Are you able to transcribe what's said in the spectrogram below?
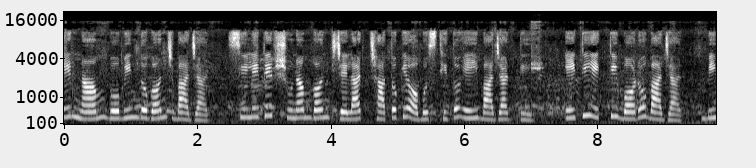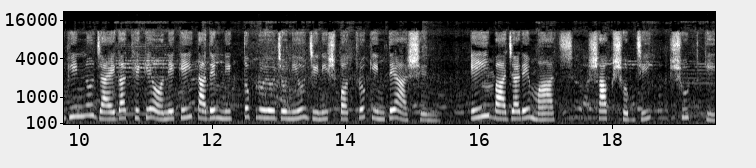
এর নাম গোবিন্দগঞ্জ বাজার সিলেটের সুনামগঞ্জ জেলার ছাতকে অবস্থিত এই বাজারটি এটি একটি বড় বাজার বিভিন্ন জায়গা থেকে অনেকেই তাদের নিত্য প্রয়োজনীয় জিনিসপত্র কিনতে আসেন এই বাজারে মাছ শাকসবজি শুটকি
